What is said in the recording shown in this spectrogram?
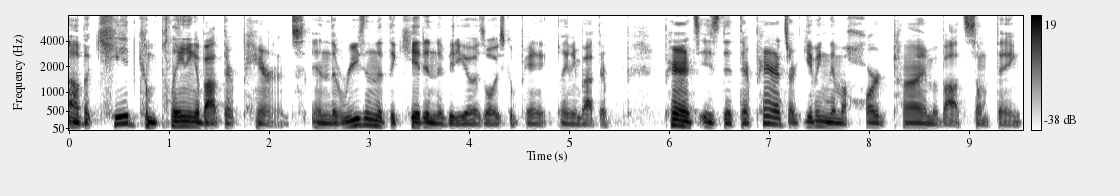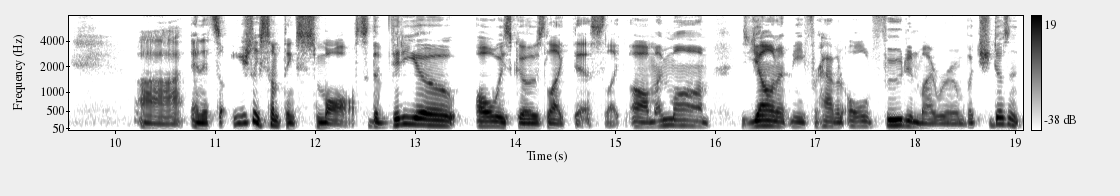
of a kid complaining about their parents. And the reason that the kid in the video is always complaining about their parents is that their parents are giving them a hard time about something uh, and it's usually something small. So the video always goes like this like, oh, my mom is yelling at me for having old food in my room, but she doesn't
